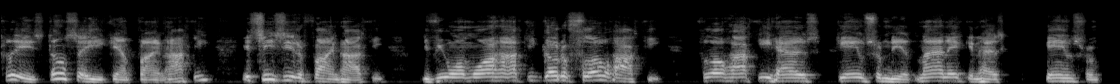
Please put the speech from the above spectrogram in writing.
Please don't say you can't find hockey. It's easy to find hockey. If you want more hockey, go to Flow Hockey. Flow Hockey has games from the Atlantic and has games from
